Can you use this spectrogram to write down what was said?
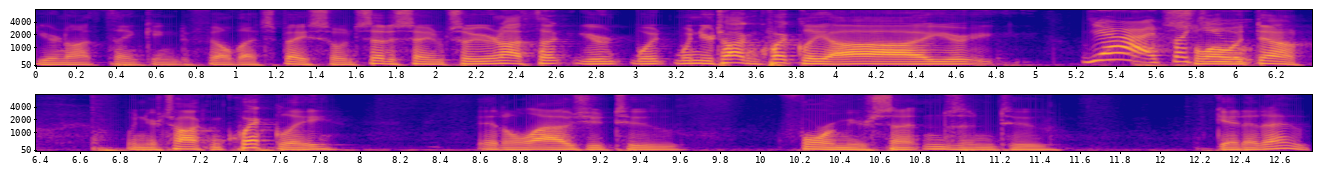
you're not thinking to fill that space. So instead of saying, so you're not, th- you're when you're talking quickly, ah, you're yeah. It's like slow you. it down. When you're talking quickly, it allows you to form your sentence and to get it out.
